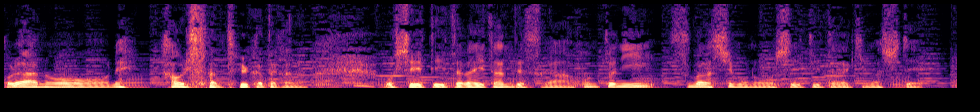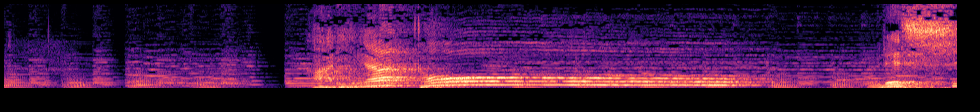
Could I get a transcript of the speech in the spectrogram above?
これはあのね、かおりさんという方から教えていただいたんですが、本当に素晴らしいものを教えていただきまして、がとう。嬉し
